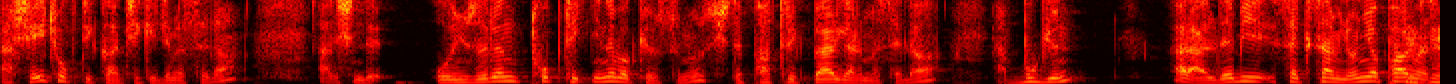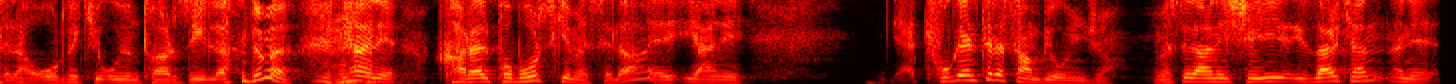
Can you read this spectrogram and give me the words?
ya şey çok dikkat çekici mesela. Yani şimdi oyuncuların top tekniğine bakıyorsunuz. İşte Patrick Berger mesela. Ya bugün herhalde bir 80 milyon yapar mesela oradaki oyun tarzıyla değil mi? Yani Karel Poborski mesela e, yani çok enteresan bir oyuncu. Mesela hani şeyi izlerken hani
